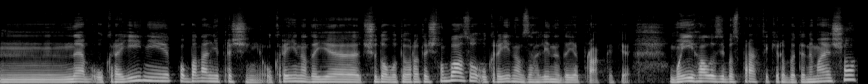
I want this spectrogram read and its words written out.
Не в Україні по банальній причині. Україна дає чудову теоретичну базу, Україна взагалі не дає практики. В моїй галузі без практики робити немає що.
